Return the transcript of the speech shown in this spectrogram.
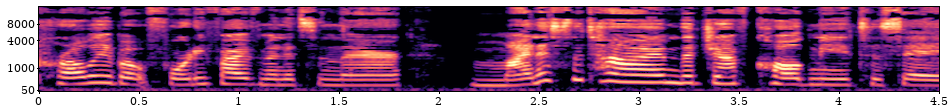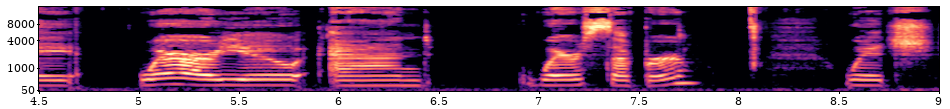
probably about 45 minutes in there, minus the time that Jeff called me to say, where are you and where's supper, which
